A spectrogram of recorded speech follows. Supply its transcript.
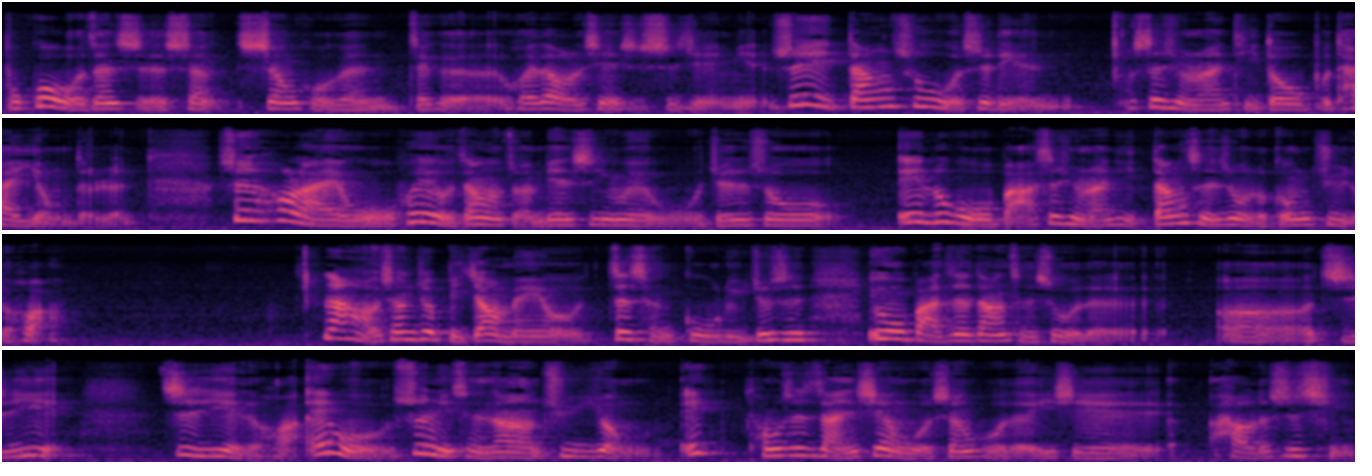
不过我真实的生生活跟这个回到我的现实世界里面，所以当初我是连社群软体都不太用的人，所以后来我会有这样的转变，是因为我觉得说，诶，如果我把社群软体当成是我的工具的话，那好像就比较没有这层顾虑，就是因为我把这当成是我的呃职业置业的话，诶，我顺理成章的去用，诶，同时展现我生活的一些好的事情。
